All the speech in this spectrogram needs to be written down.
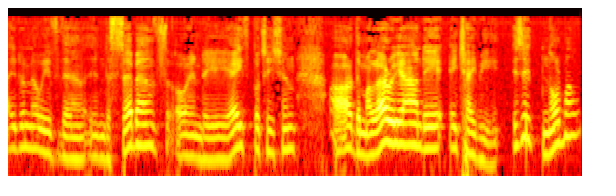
I don't know if the in the seventh or in the eighth position are the malaria and the HIV. Is it normal?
